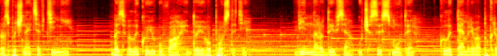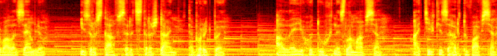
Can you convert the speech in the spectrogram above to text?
розпочнеться в тіні, без великої уваги до його постаті. Він народився у часи смути, коли темрява покривала землю і зростав серед страждань та боротьби. Але його дух не зламався, а тільки загартувався,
